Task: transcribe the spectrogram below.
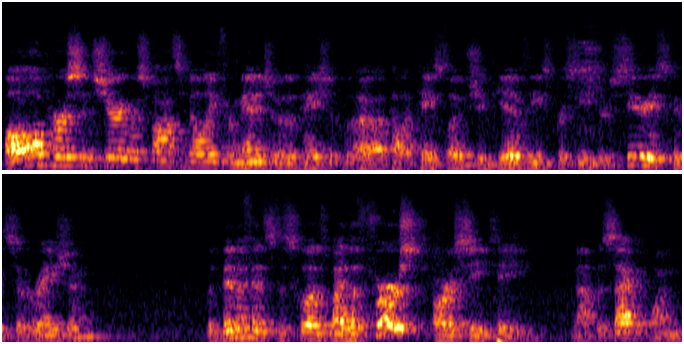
all persons sharing responsibility for management of the patient uh, appellate caseload should give these procedures serious consideration. The benefits disclosed by the first RCT, not the second one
